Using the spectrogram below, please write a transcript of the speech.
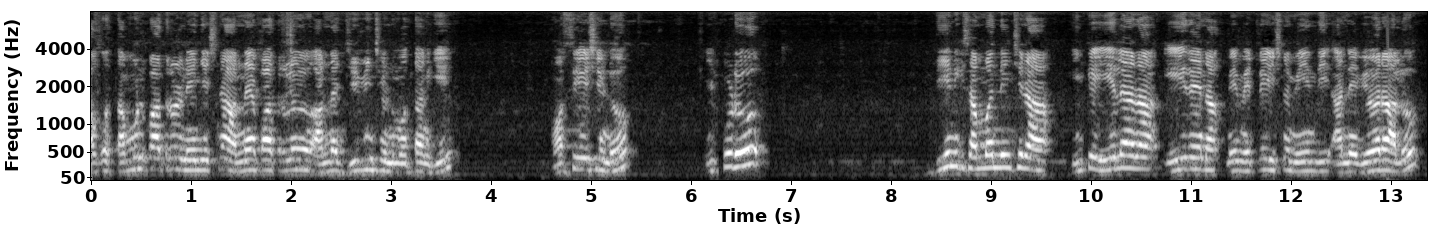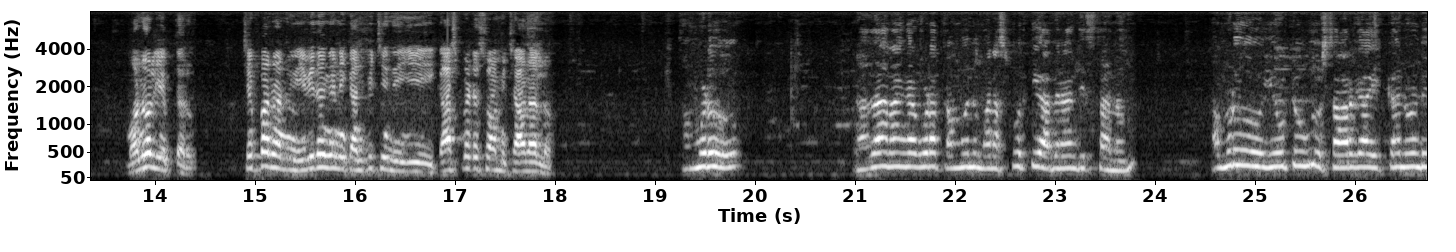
ఒక తమ్ముడి పాత్రలో నేను చేసిన అన్నయ్య పాత్రలో అన్న జీవించిండు మొత్తానికి. మస్తు చేసిండు. ఇప్పుడు దీనికి సంబంధించిన ఇంకా ఏదైనా ఏదైనా మేము ఎట్లా చేసినాం ఏంది అనే వివరాలు మనోళ్ళు చెప్తారు. చెప్పా నన్ను ఏ విధంగా నీకు అనిపించింది ఈ కాశ్మీర స్వామి ఛానల్లో? తమ్ముడు ప్రధానంగా కూడా తమ్ముడిని మనస్ఫూర్తిగా అభినందిస్తాను. తమ్ముడు యూట్యూబ్ స్టార్గా ఇక్కడ నుండి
